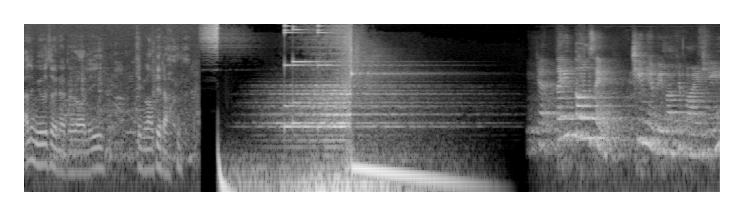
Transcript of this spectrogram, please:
အဲ့လိုမျိုးဆိုရင်တော့တော်တော်လေးသင်ကောင်းဖြစ်တာကျပ်သိန်း30ချီးမြှင့်ပေးမှာဖြစ်ပါတယ်ရှင်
